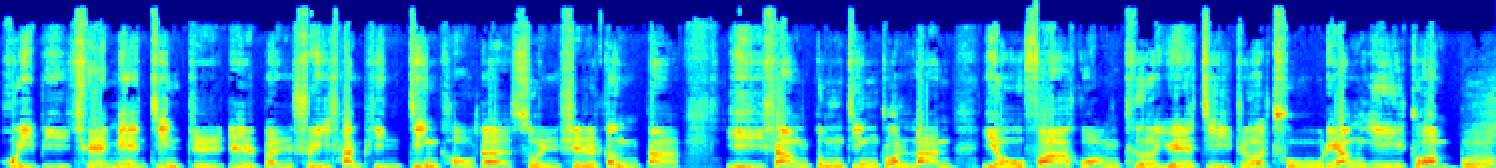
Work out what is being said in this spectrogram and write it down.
会比全面禁止日本水产品进口的损失更大。以上东京专栏由法广特约记者楚良一转播。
